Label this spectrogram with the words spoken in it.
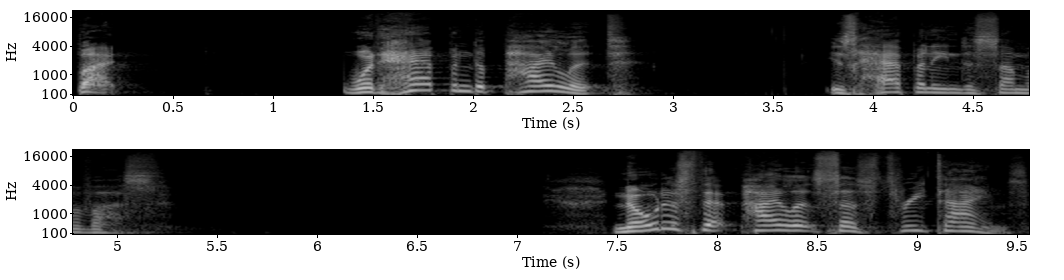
But what happened to Pilate is happening to some of us. Notice that Pilate says three times,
